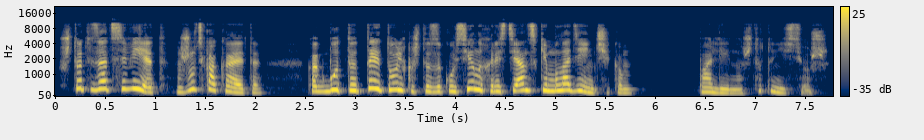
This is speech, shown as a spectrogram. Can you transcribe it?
«Что это за цвет? Жуть какая-то. Как будто ты только что закусила христианским младенчиком». Полина, что ты несешь?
